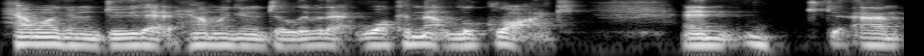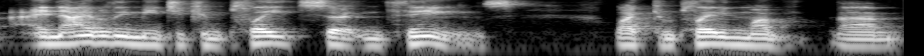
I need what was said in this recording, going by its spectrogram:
How am I going to do that? How am I going to deliver that? What can that look like? And um, enabling me to complete certain things, like completing my um,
